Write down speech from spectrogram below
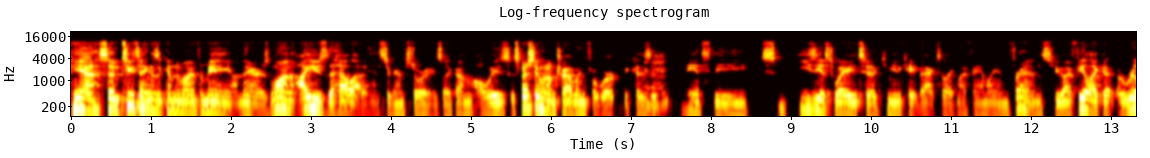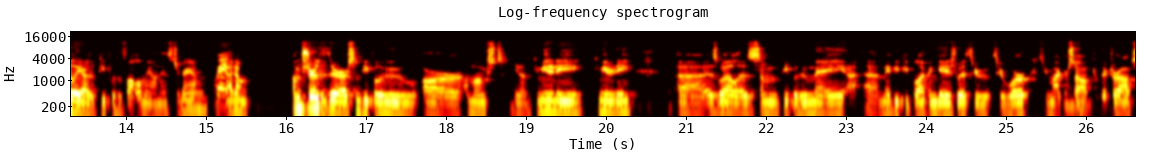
Yeah, so two things that come to mind for me on there is one, I use the hell out of Instagram stories. Like I'm always, especially when I'm traveling for work, because mm-hmm. it, me, it's the easiest way to communicate back to like my family and friends, who I feel like are, uh, really are the people who follow me on Instagram. Like right. I don't. I'm sure that there are some people who are amongst you know the community community uh, as well as some people who may uh, maybe people I've engaged with through through work, through Microsoft mm-hmm. or VictorOps.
